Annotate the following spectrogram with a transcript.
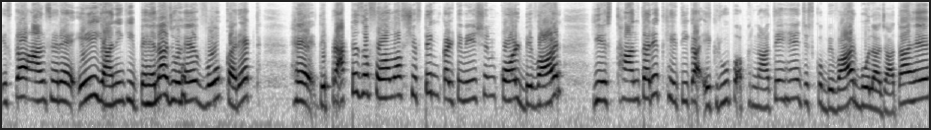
इसका आंसर है ए यानी कि पहला जो है वो करेक्ट है। The practice a form of shifting cultivation called Bewar ये स्थानांतरित खेती का एक रूप अपनाते हैं, जिसको बिवार बोला जाता है।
